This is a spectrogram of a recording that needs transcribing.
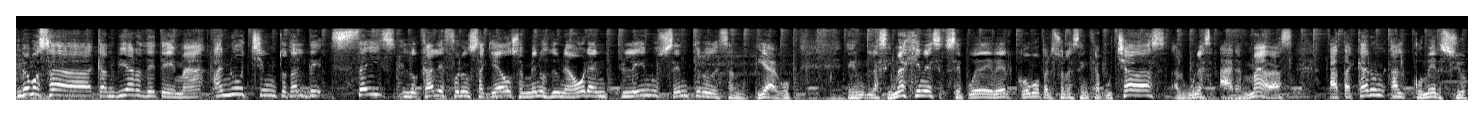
Y vamos a cambiar de tema. Anoche un total de seis locales fueron saqueados en menos de una hora en pleno centro de Santiago. En las imágenes se puede ver cómo personas encapuchadas, algunas armadas, atacaron al comercio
